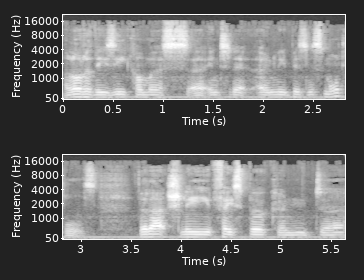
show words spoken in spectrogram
a lot of these e-commerce uh, internet-only business models. That actually Facebook and uh,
